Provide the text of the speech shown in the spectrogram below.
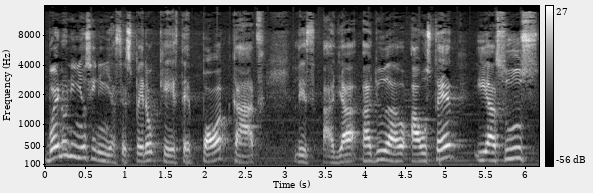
Bueno, niños y niñas, espero que este podcast les haya ayudado a usted y a sus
